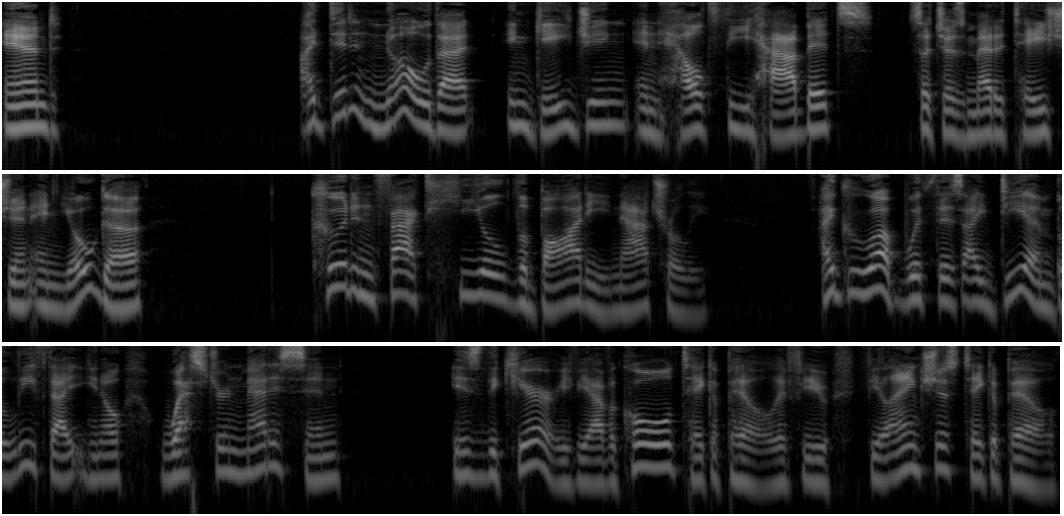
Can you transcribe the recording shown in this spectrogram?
And I didn't know that engaging in healthy habits such as meditation and yoga could, in fact, heal the body naturally. I grew up with this idea and belief that, you know, Western medicine is the cure. If you have a cold, take a pill. If you feel anxious, take a pill.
